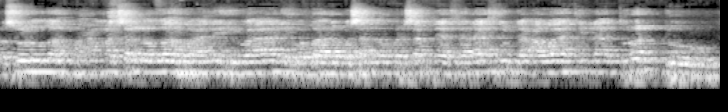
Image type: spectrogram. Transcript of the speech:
Rasulullah Muhammad sallallahu alaihi wa alihi wa barak wasallam bersabda thalathu da'awatin la turaddu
